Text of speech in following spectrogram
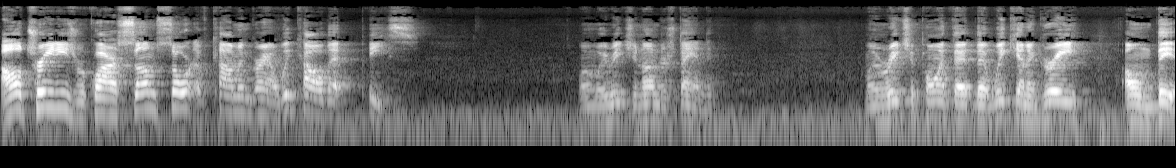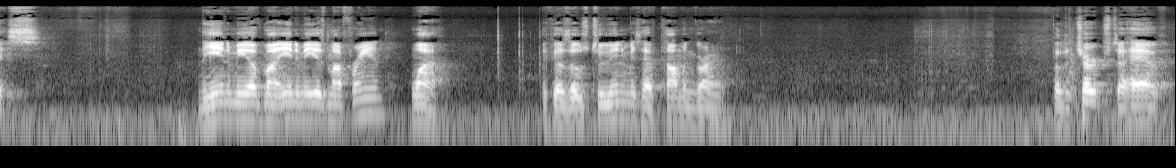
All treaties require some sort of common ground. We call that peace. When we reach an understanding. When we reach a point that, that we can agree on this. The enemy of my enemy is my friend. Why? Because those two enemies have common ground. For the church to have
